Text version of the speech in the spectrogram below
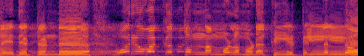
ചെയ്തിട്ടുണ്ട്. ഒരു വക്കത്തും നമ്മൾ മുടക്കിയിട്ടില്ലല്ലോ.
